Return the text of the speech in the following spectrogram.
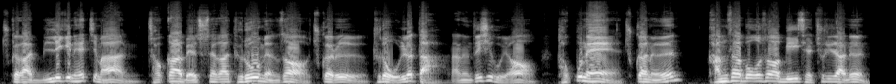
주가가 밀리긴 했지만 저가 매수세가 들어오면서 주가를 들어 올렸다라는 뜻이고요. 덕분에 주가는 감사 보고서 미제출이라는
